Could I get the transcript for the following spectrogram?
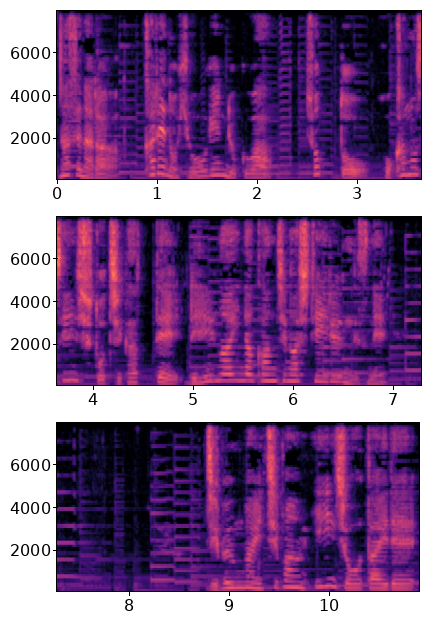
なぜなら彼の表現力はちょっと他の選手と違って例外な感じがしているんですね。自分が一番いい状態で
